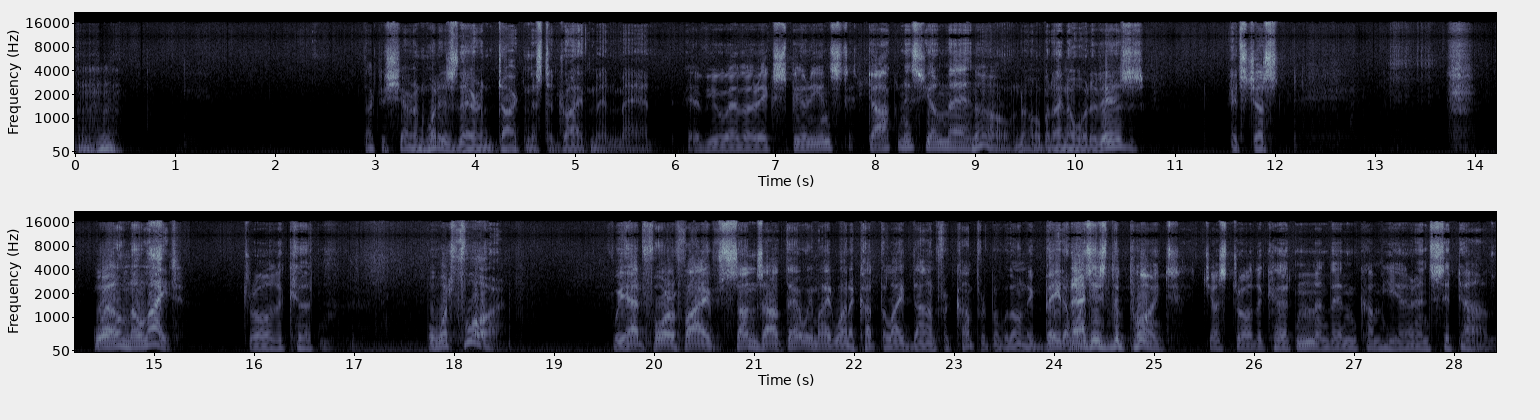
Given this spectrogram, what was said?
Mm-hmm. Dr. Sheerin, what is there in darkness to drive men mad? Have you ever experienced darkness, young man? No, no, but I know what it is. It's just. Well, no light. Draw the curtain. Well, what for? If we had four or five suns out there, we might want to cut the light down for comfort, but with only beta. That is the point. Just draw the curtain and then come here and sit down.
